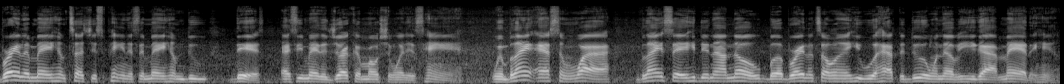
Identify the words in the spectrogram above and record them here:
Braylon made him touch his penis and made him do this as he made a jerking motion with his hand. When Blank asked him why, Blank said he did not know, but Braylon told him he would have to do it whenever he got mad at him.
